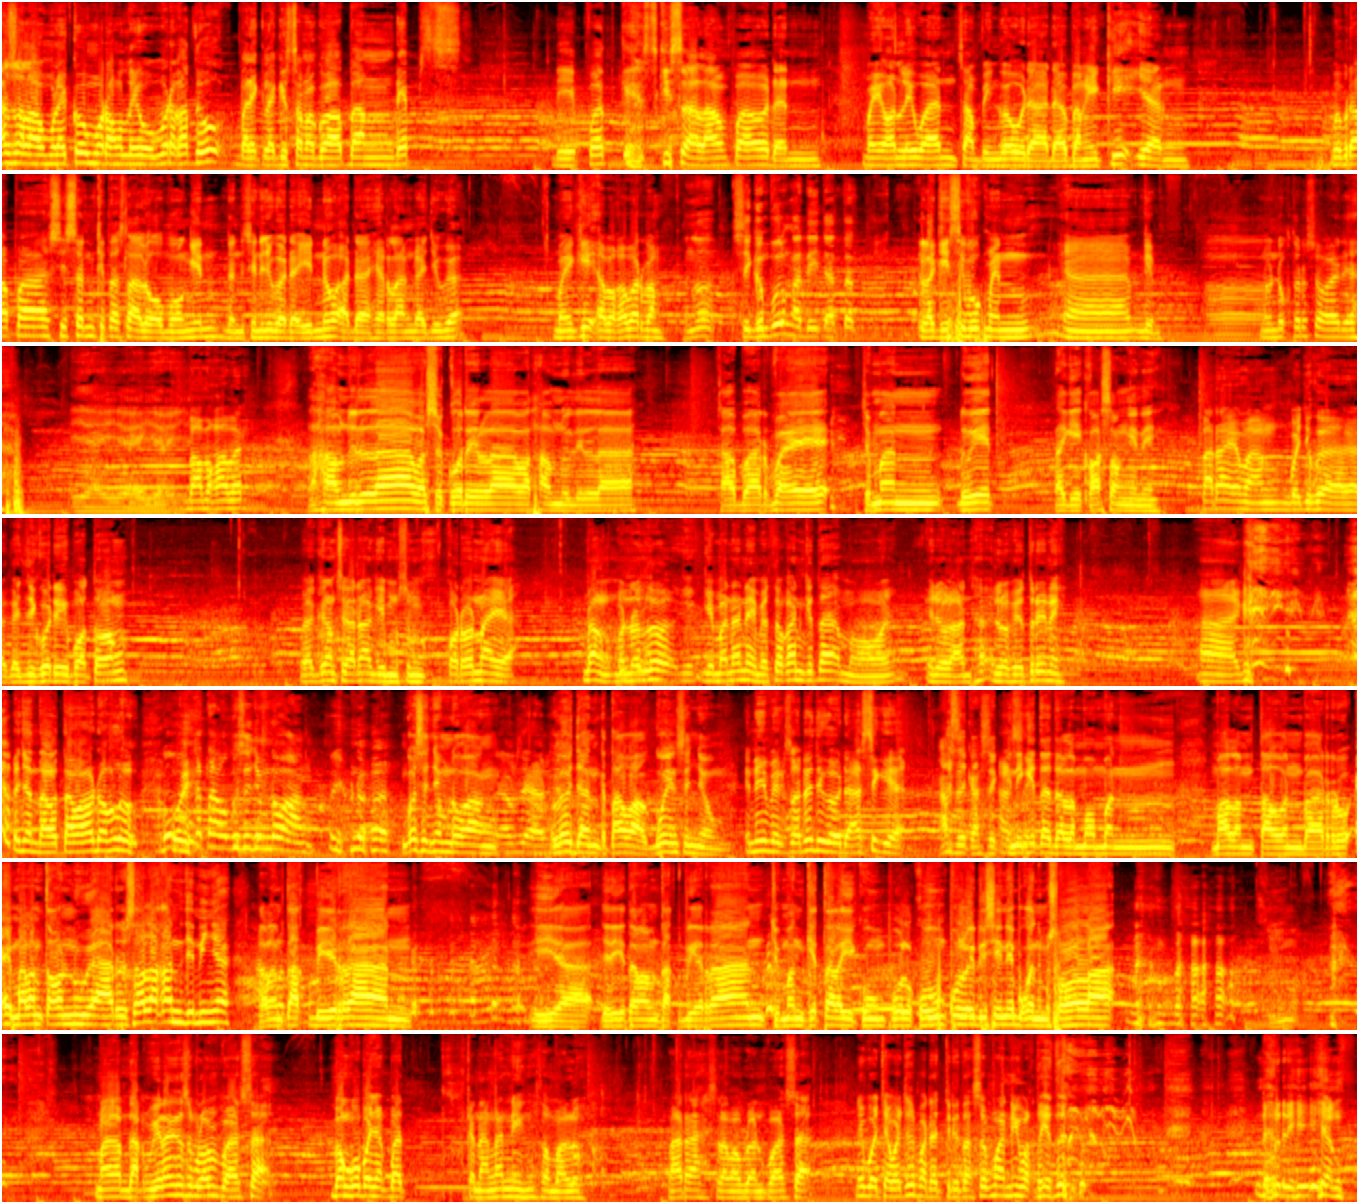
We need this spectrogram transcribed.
Assalamualaikum warahmatullahi wabarakatuh Balik lagi sama gua Bang Deps Di podcast kisah lampau Dan my only one Samping gua udah ada Bang Iki yang Beberapa season kita selalu omongin Dan di sini juga ada Inu, ada Herlangga juga Bang Iki, apa kabar Bang? Si Gembul nggak dicatat. Lagi sibuk main eh, game Nunduk terus soalnya dia Iya iya iya. iya. Bang, apa kabar? Alhamdulillah, wa syukurillah, alhamdulillah. Kabar baik, cuman duit lagi kosong ini. Parah emang, gue juga gaji gue dipotong Lagi kan sekarang lagi musim corona ya Bang, menurut lo gi- gimana nih? Besok kan kita mau Idul Adha, Idul Fitri nih ah, Lo jangan tawa-tawa dong lu Gue ketawa, gue senyum doang. Gue senyum doang. Lo jangan ketawa, gue yang senyum. Ini backsoundnya juga udah asik ya Asik, asik Asik. Ini kita dalam momen malam tahun baru. Eh malam tahun baru salah kan jadinya. Malam takbiran. Iya, jadi kita malam takbiran. Cuman kita lagi kumpul-kumpul di sini bukan di musola. Malam takbiran yang sebelumnya puasa Bang, gue banyak banget kenangan nih sama lu Parah selama bulan puasa Ini bocah-bocah pada cerita semua nih waktu itu Dari yang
